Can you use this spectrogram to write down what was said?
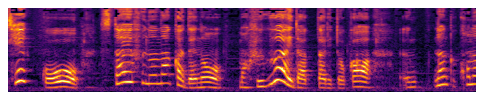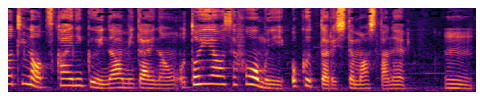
結構スタイフの中での、まあ、不具合だったりとかなんかこの機能使いにくいなみたいなのをお問い合わせフォームに送ったりしてましたね。うん、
